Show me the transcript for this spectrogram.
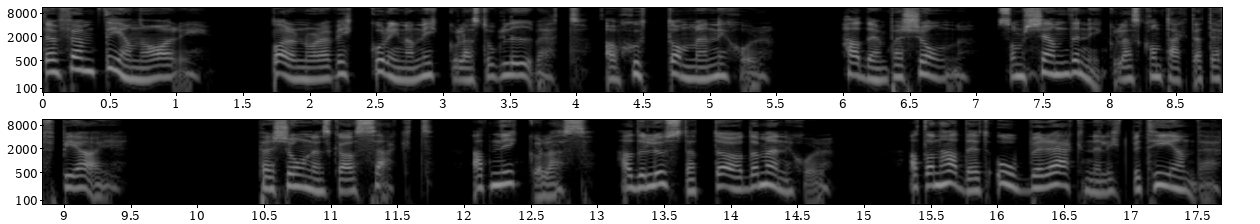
Den 5 januari, bara några veckor innan Nicholas tog livet av 17 människor, hade en person som kände Nicholas kontaktat FBI. Personen ska ha sagt att Nicholas hade lust att döda människor, att han hade ett oberäkneligt beteende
